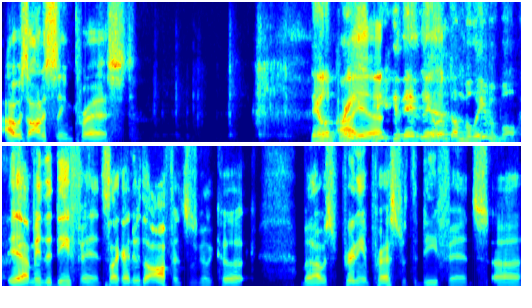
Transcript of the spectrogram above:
I was honestly impressed. They look I, great. uh, they they yeah. looked unbelievable. Yeah, I mean the defense. Like I knew the offense was going to cook, but I was pretty impressed with the defense, uh,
